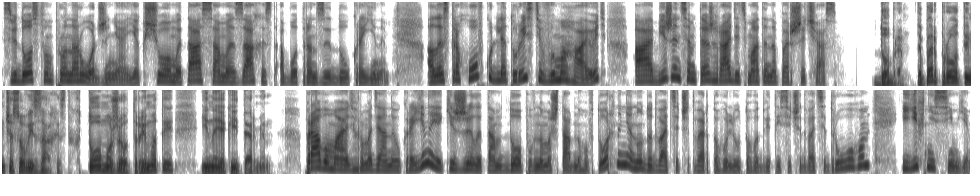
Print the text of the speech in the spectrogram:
свідоцтвом про народження, якщо мета саме захист або транзит до України. Але страховку для туристів вимагають, а біженцям теж радять мати на перший час. Добре. Тепер про тимчасовий захист. Хто може отримати і на який термін? Право мають громадяни України, які жили там до повномасштабного вторгнення, ну до 24 лютого 2022 і їхні сім'ї.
